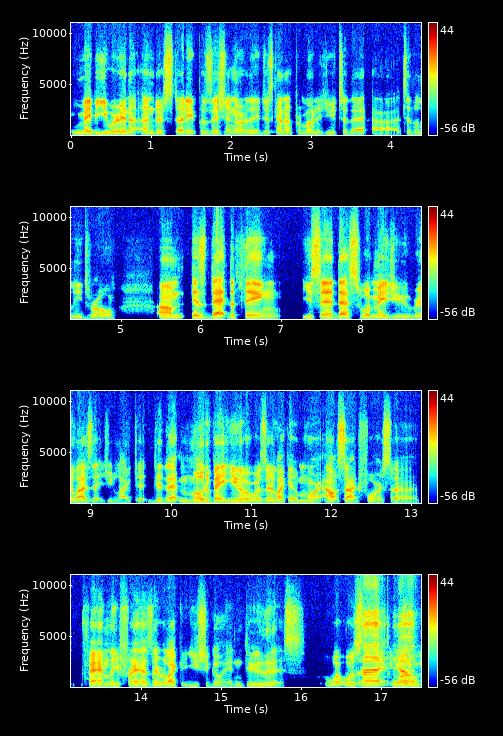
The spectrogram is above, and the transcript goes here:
maybe you were in an understudy position, or they just kind of promoted you to that uh, to the lead's role. Um, is that the thing? You said that's what made you realize that you liked it. Did that motivate you, or was there like a more outside force? Uh, family, friends, they were like, "You should go ahead and do this." What was the Uh, thing that no.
